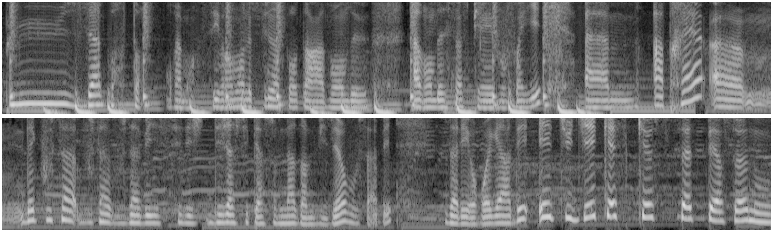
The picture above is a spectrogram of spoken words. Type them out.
plus important, vraiment. C'est vraiment le plus important avant de, avant de s'inspirer, vous voyez. Euh, après, euh, dès que vous, vous, avez déjà ces personnes-là dans le viseur, vous savez, vous allez regarder, étudier qu'est-ce que cette personne ou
